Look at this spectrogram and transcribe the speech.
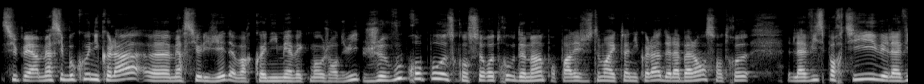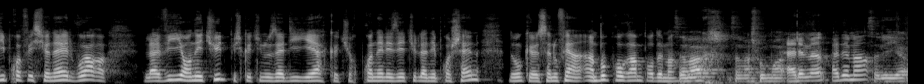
Super, merci beaucoup Nicolas, euh, merci Olivier d'avoir co-animé avec moi aujourd'hui. Je vous propose qu'on se retrouve demain pour parler justement avec toi Nicolas de la balance entre la vie sportive et la vie professionnelle, voire la vie en études, puisque tu nous as dit hier que tu reprenais les études l'année prochaine. Donc euh, ça nous fait un, un, beau programme pour demain. Ça marche, ça marche pour moi. À demain. À demain. Salut les gars.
